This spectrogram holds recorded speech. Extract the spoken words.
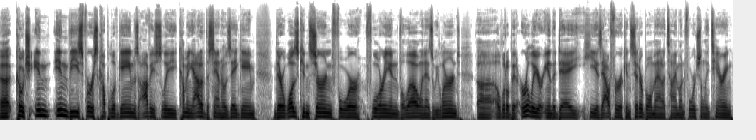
Uh, Coach, in in these first couple of games, obviously coming out of the San Jose game there was concern for Florian Valot, and as we learned uh, a little bit earlier in the day, he is out for a considerable amount of time, unfortunately, tearing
